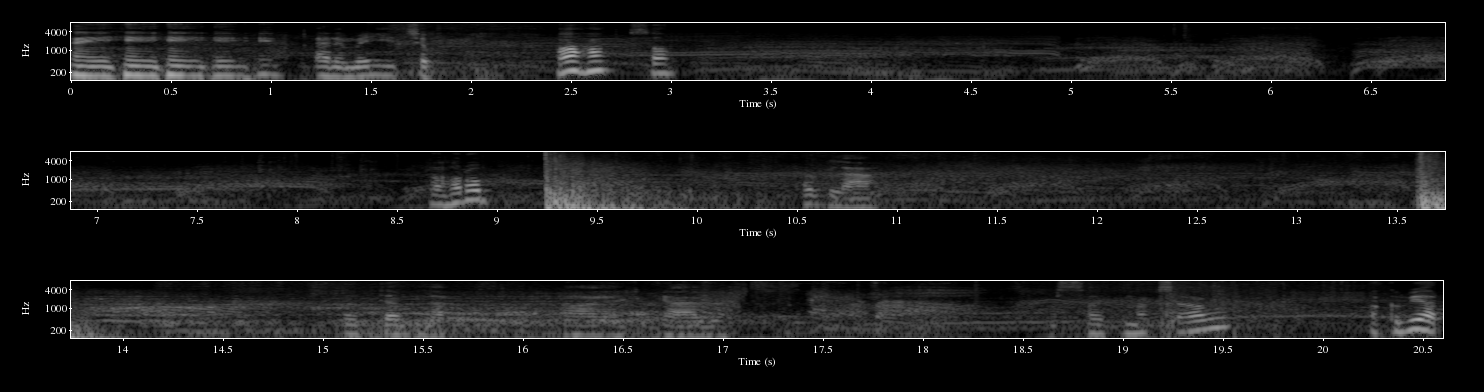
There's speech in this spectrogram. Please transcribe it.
أنا ميت شوف. ها ها صار أهرب. أبلع. تبلع هاي الكعبة. بس هاي ماكس اوي اكو perk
